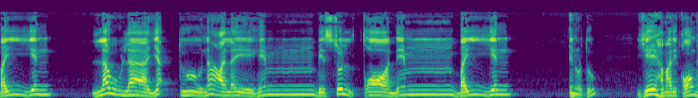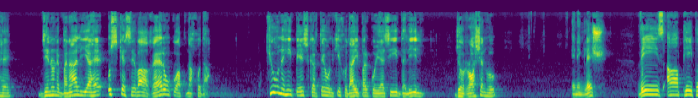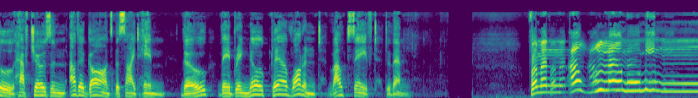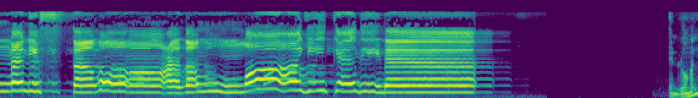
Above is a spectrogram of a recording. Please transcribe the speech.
بين لولا يأتون عليهم بسلطان بين. ان اردو یہ ہماری قوم ہے جنہوں نے بنا لیا ہے اس کے سوا غیروں کو اپنا خدا کیوں نہیں پیش کرتے ان کی خدائی پر کوئی ایسی دلیل جو روشن ہو In English, these are people have chosen other gods beside him, though they bring no clear warrant vouchsafed to them. فمن أظلم ممن افترى على الله كذبا. ان رومن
